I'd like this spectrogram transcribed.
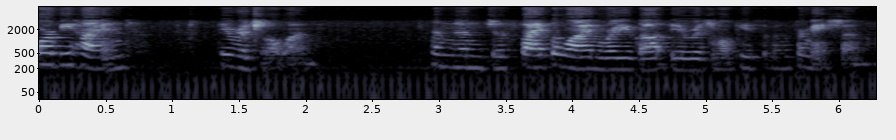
or behind the original one. And then just cite the line where you got the original piece of information.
